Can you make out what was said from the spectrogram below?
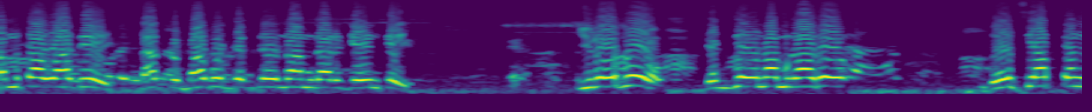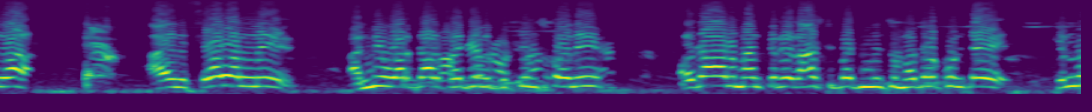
సమతావాది డాక్టర్ బాబు జగజీవన్ రామ్ గారి జయంతి. ఈరోజు జగజీవన్ రామ్ గారు దేశవ్యాప్తంగా ఆయన సేవల్ని అన్ని వర్గాల ప్రజలు గుర్తుంచుకొని ప్రధానమంత్రి రాష్ట్రపతి నుంచి మొదలుకుంటే కింద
